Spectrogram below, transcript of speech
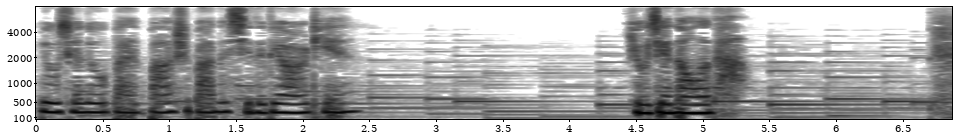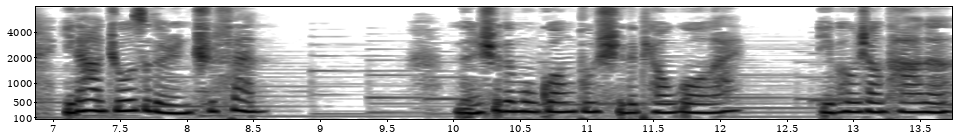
六千六百八十八的鞋的第二天，又见到了他。一大桌子的人吃饭，男士的目光不时的飘过来，一碰上他的，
